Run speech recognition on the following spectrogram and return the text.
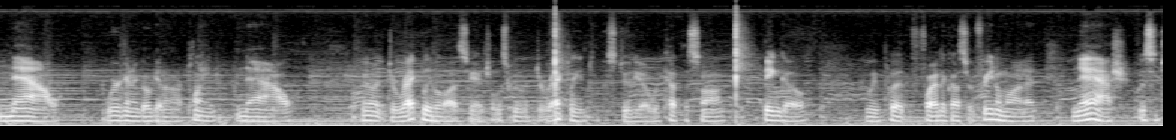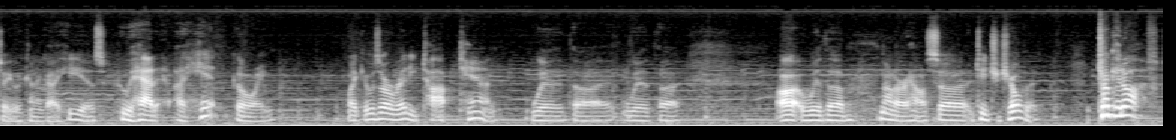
now. We're gonna go get on a plane now." We went directly to Los Angeles. We went directly into the studio. We cut the song, bingo. We put Find the Cost of Freedom on it. Nash, this will tell you what kind of guy he is, who had a hit going, like it was already top ten with uh, with uh, uh, with uh, not our house, uh, Teach Your Children. Took it off,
